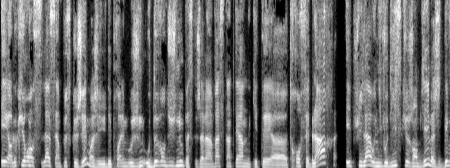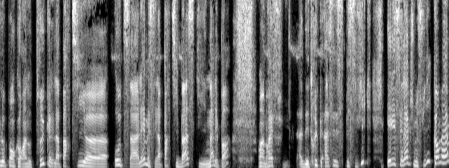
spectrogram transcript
Et en l'occurrence, là, c'est un peu ce que j'ai. Moi, j'ai eu des problèmes au, devant du genou parce que j'avais un vaste interne qui était euh, trop faiblard. Et puis là, au niveau de l'ischio-jambier, bah, j'ai développé encore un autre truc. La partie euh, haute, ça allait, mais c'est la partie basse qui n'allait pas. Ouais, bref, des trucs assez spécifiques. Et c'est là que je me suis dit, quand même,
